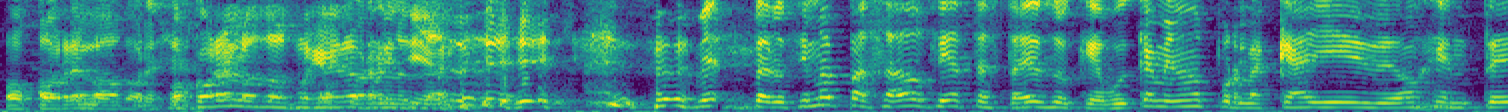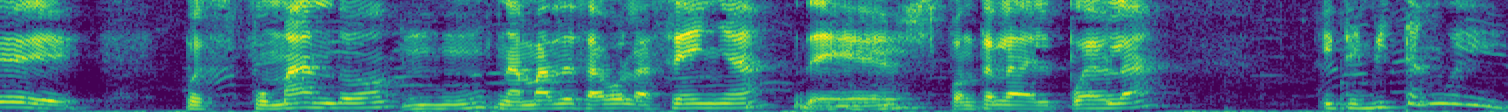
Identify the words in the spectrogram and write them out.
O corren los dos. O corren los dos porque viene la policía. Pero sí me ha pasado, fíjate, hasta eso, que voy caminando por la calle y veo gente, pues, fumando. Ujú. Nada más les hago la seña de pues, ponte la del Puebla. Y te invitan, güey.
